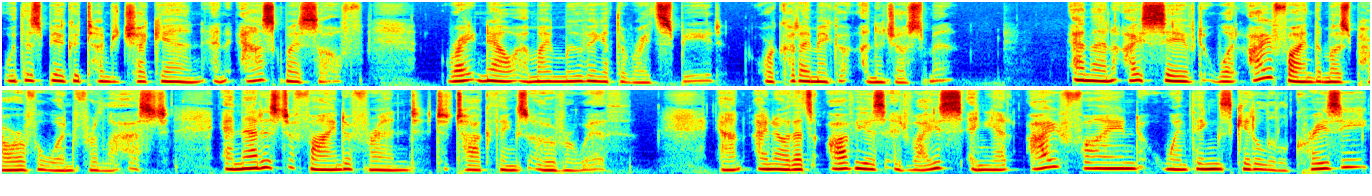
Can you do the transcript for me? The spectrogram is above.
would this be a good time to check in and ask myself, right now, am I moving at the right speed? Or could I make a, an adjustment? And then I saved what I find the most powerful one for last, and that is to find a friend to talk things over with. And I know that's obvious advice, and yet I find when things get a little crazy,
